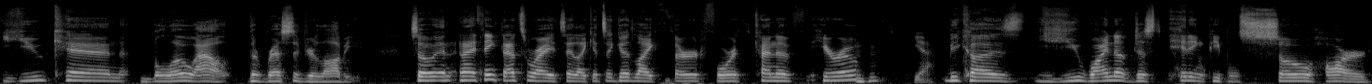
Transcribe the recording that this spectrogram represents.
you can blow out the rest of your lobby. So, and, and I think that's where I'd say like it's a good like third, fourth kind of hero Mhm. yeah, because you wind up just hitting people so hard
